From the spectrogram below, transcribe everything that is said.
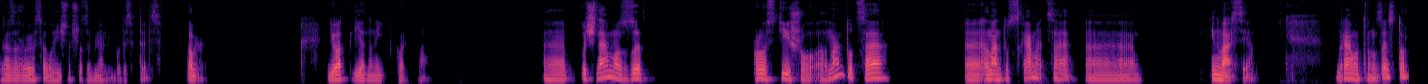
Не заживився, логічно, що земля не буде світитися. Добре. Діод під'єднаний коректно. Почнемо з простішого елементу. Це е, елементу схеми це е, інверсія. Беремо транзистор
